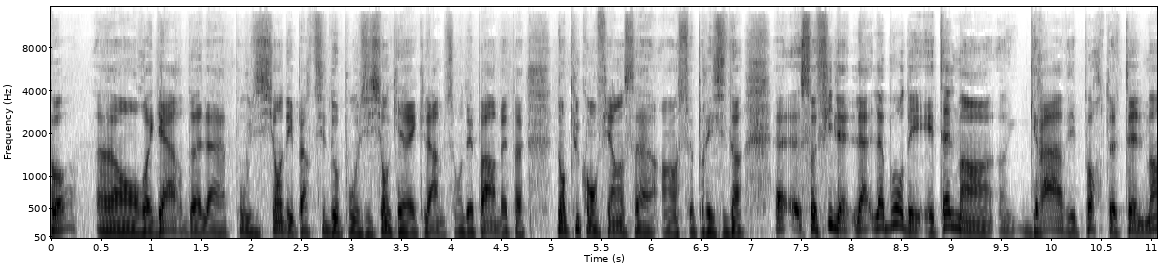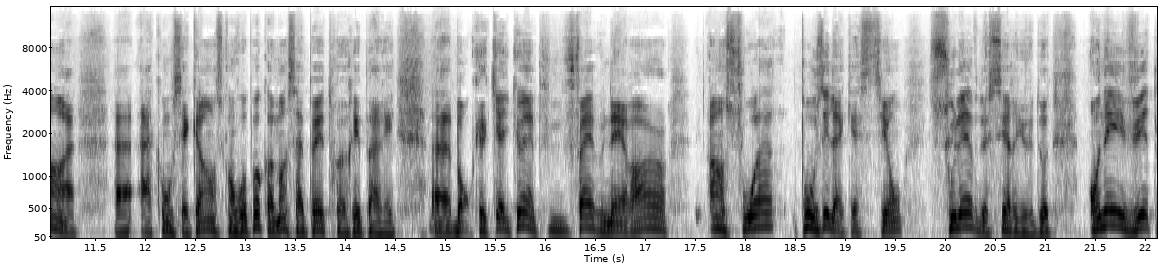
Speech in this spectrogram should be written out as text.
Euh, on regarde la position des partis d'opposition qui réclament son départ, mais n'ont plus confiance euh, en ce président. Euh, Sophie, la, bourde est, tellement grave et porte tellement à, à, à conséquence qu'on voit pas comment ça peut être réparé. Bon, que quelqu'un a pu faire une erreur en soi, poser la question soulève de sérieux doutes. On invite,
